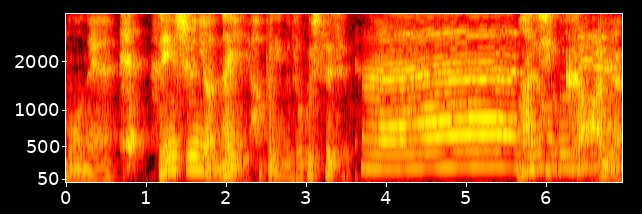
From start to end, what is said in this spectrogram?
もうね、練習にはないハプニング続出ですよ。へーマジかみたい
